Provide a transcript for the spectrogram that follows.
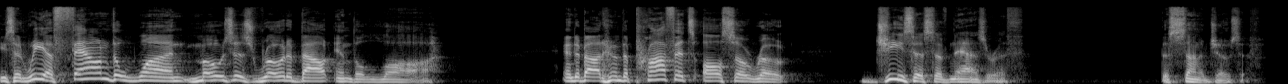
he said, We have found the one Moses wrote about in the law and about whom the prophets also wrote, Jesus of Nazareth, the son of Joseph.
